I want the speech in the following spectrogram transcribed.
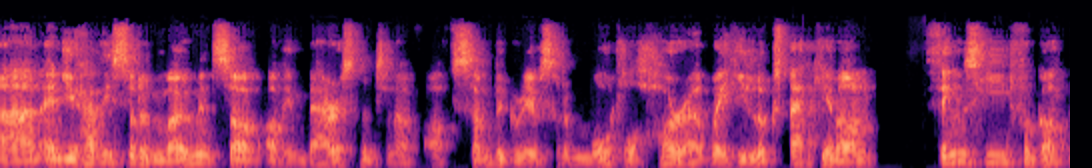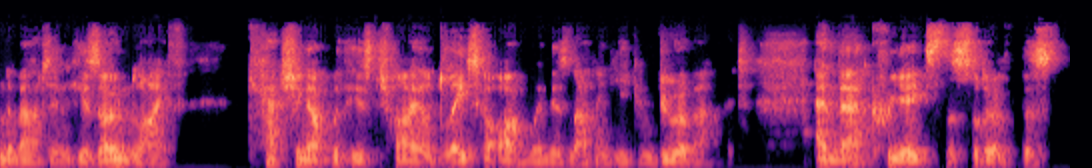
Um, and you have these sort of moments of, of embarrassment and of, of some degree of sort of mortal horror where he looks back in on things he'd forgotten about in his own life catching up with his child later on when there's nothing he can do about it and that creates the sort of this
